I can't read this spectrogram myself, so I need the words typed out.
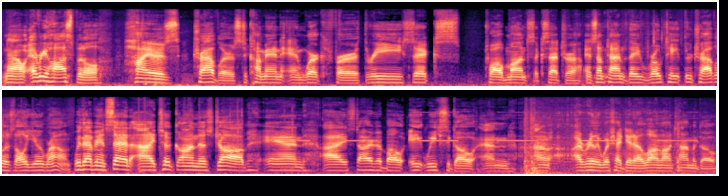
Now, every hospital hires travelers to come in and work for three, six, 12 months, etc. And sometimes they rotate through travelers all year round. With that being said, I took on this job and I started about eight weeks ago and I, I really wish I did it a long, long time ago.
